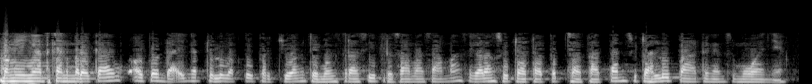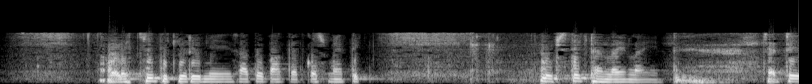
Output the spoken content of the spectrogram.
Mengingatkan mereka, apa tidak ingat dulu waktu berjuang demonstrasi bersama-sama, sekarang sudah dapat jabatan, sudah lupa dengan semuanya. Oleh G dikirimi satu paket kosmetik, lipstick dan lain-lain. Jadi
